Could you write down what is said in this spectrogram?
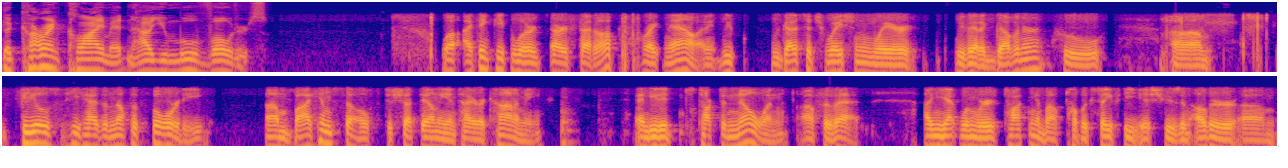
the current climate and how you move voters? Well, I think people are, are fed up right now. I mean, we've we've got a situation where we've had a governor who um, feels he has enough authority um, by himself to shut down the entire economy, and needed to talk to no one uh, for that. And yet, when we're talking about public safety issues and other um,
